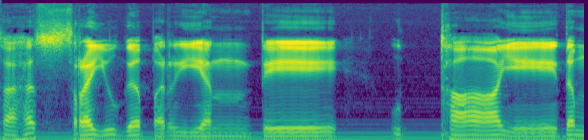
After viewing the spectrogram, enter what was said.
सहस्रयुगपर्यन्ते उत्थायेदं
